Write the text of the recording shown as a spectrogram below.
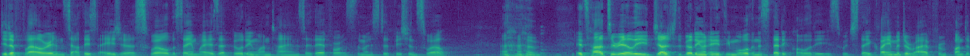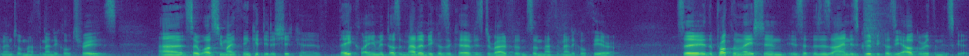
Did a flower in Southeast Asia swell the same way as that building one time, so therefore it's the most efficient swell? Um, it's hard to really judge the building on anything more than aesthetic qualities, which they claim are derived from fundamental mathematical truths. Uh, so, whilst you might think it did a shit curve, they claim it doesn't matter because the curve is derived from some mathematical theorem. So the proclamation is that the design is good because the algorithm is good,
